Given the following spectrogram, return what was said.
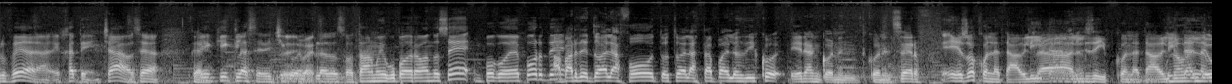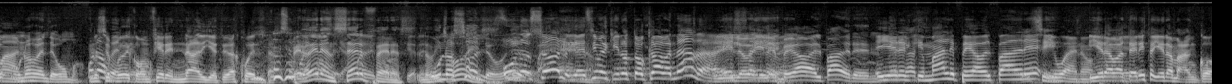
surfea, dejate hinchado, o sea. ¿qué, qué clase de chico Sí, de la bueno. plata sos? Estaban muy ocupados grabándose, un poco de deporte, Aparte todas las fotos, todas las tapas de los discos eran con el, con el surf. ellos con la tablita Claro. el zip, con la tablita unos, en la vende, mano. unos vende humo. No Unos se puede vende- confiar en nadie, te das cuenta. Pero eran surfers. los Beach Uno Boys. solo, boludo. Uno solo y encima el que no tocaba nada. Y, lo- y le pegaba al padre. en Y la era el casa. que más le pegaba al padre Sí. y bueno. Y era eh, baterista y era manco.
